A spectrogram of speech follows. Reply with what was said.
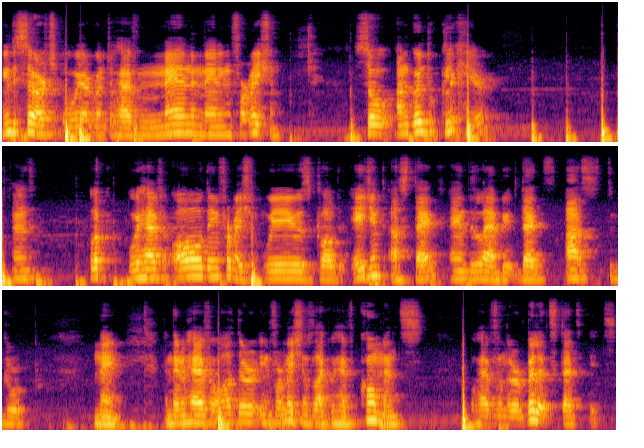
In the search we are going to have many many information. So I'm going to click here and look we have all the information. We use cloud agent as tag and the lab that's as the group name and then we have other informations like we have comments we have vulnerabilities that it's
